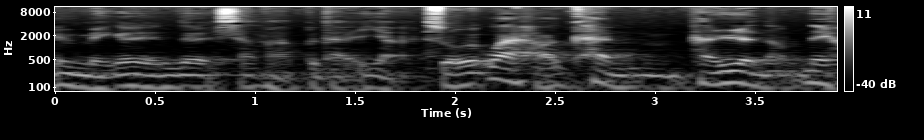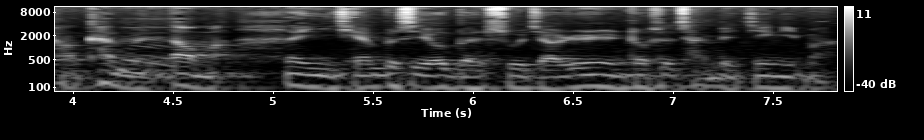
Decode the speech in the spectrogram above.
因为每个人的想法不太一样。所谓外行看看热闹，内行看门道嘛。那以前不是有本书叫《人人都是产品经理》嘛？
